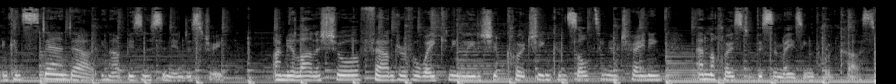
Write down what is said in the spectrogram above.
and can stand out in our business and industry. I'm Yolana Shaw, founder of Awakening Leadership Coaching, Consulting, and Training, and the host of this amazing podcast.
